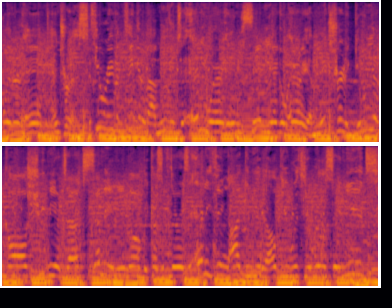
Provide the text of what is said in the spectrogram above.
Twitter, and Pinterest. If you were even thinking about moving to anywhere in the San Diego area, make sure to give me a call, shoot me a text, send me an email, because if there is anything I can do to help you with your real estate needs,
